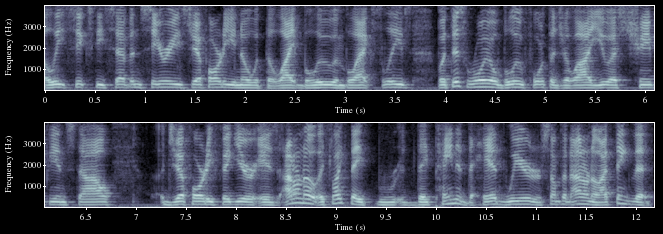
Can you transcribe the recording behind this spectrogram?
Elite 67 series Jeff Hardy, you know, with the light blue and black sleeves. But this royal blue 4th of July U.S. champion style Jeff Hardy figure is I don't know. It's like they they painted the head weird or something. I don't know. I think that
